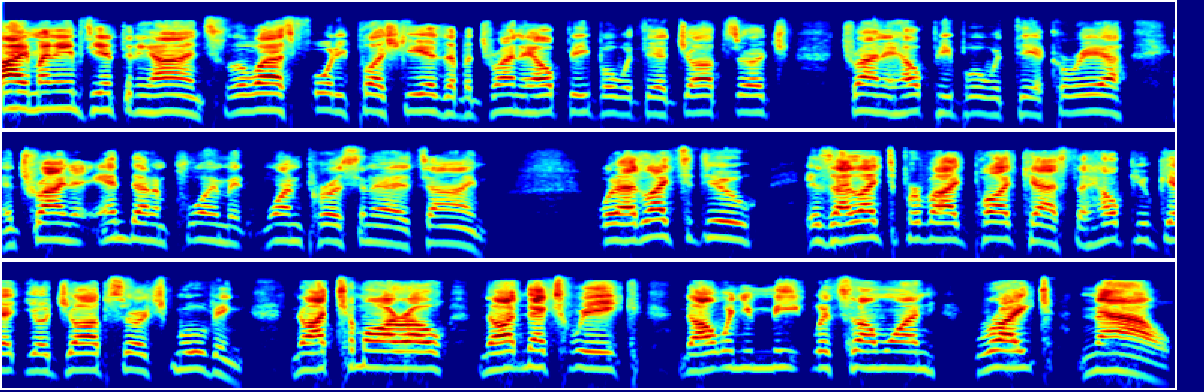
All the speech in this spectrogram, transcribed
Hi, my name's Anthony Hines. For the last 40 plus years, I've been trying to help people with their job search, trying to help people with their career, and trying to end unemployment one person at a time. What I'd like to do is I like to provide podcasts to help you get your job search moving. Not tomorrow, not next week, not when you meet with someone, right now.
